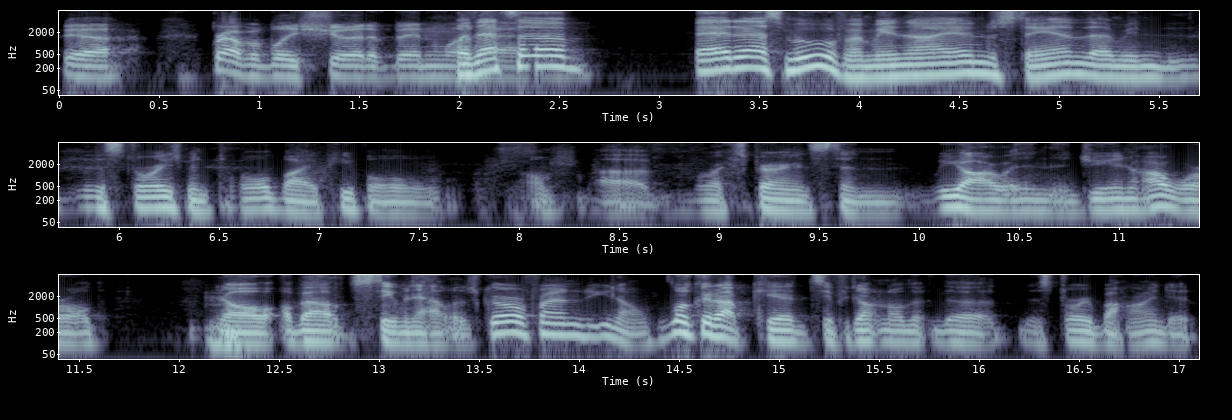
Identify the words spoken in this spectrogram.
yeah. Probably should have been but that's a badass move. I mean, I understand. I mean, the story's been told by people uh, more experienced than we are within the GNR world. You know about Steven Adler's girlfriend. You know, look it up, kids, if you don't know the the, the story behind it.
